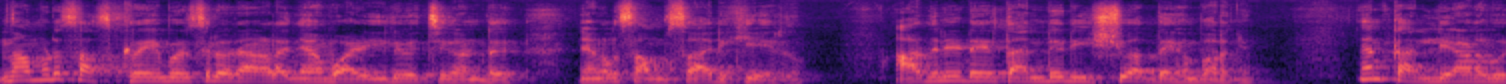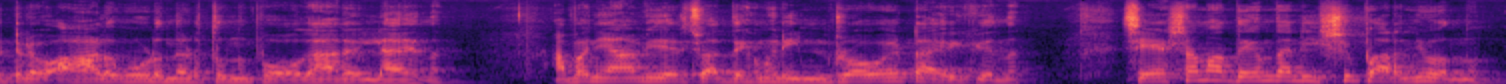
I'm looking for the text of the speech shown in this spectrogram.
നമ്മുടെ സബ്സ്ക്രൈബേഴ്സിൽ ഒരാളെ ഞാൻ വഴിയിൽ വെച്ച് കണ്ട് ഞങ്ങൾ സംസാരിക്കുകയായിരുന്നു. അതിനിടയിൽ തന്റെ ഒരു ഇഷ്യൂ അദ്ദേഹം പറഞ്ഞു. ഞാൻ കല്യാണ വീട്ടിലോ ആൾ കൂടുന്നിടത്തൊന്നും പോകാറില്ല എന്ന്. അപ്പോൾ ഞാൻ വിചാരിച്ചു അദ്ദേഹം ഒരു ഇൻട്രോവേർട്ട് ആയിരിക്കും എന്ന്. ശേഷം അദ്ദേഹം തന്റെ ഇഷ്യൂ പറഞ്ഞു വന്നു.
